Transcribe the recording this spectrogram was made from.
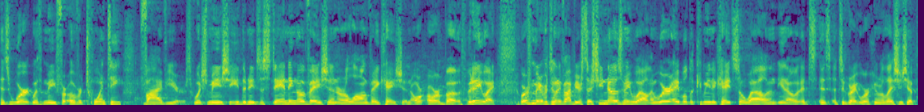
has worked with me for over 25 years, which means she either needs a standing ovation or a long vacation or, or both. But anyway, we're familiar for 25 years, so she knows me well, and we're able to communicate so well, and you know, it's, it's, it's a great working relationship.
